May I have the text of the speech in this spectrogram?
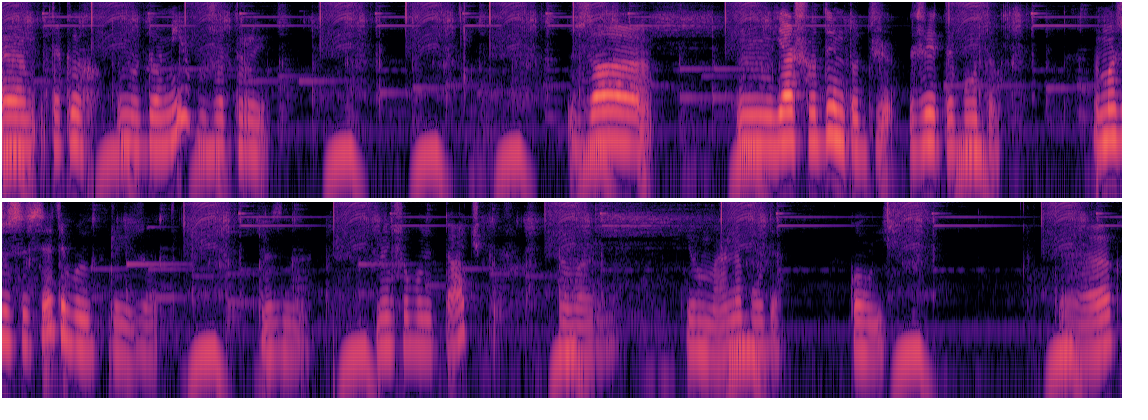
е, таких ну, домів вже три? За я ж один тут жити буду. Ну, може, сусіди будуть приїжджати? Не знаю. Ну, якщо будуть тачки, наверно. І в мене буде колись. Так.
